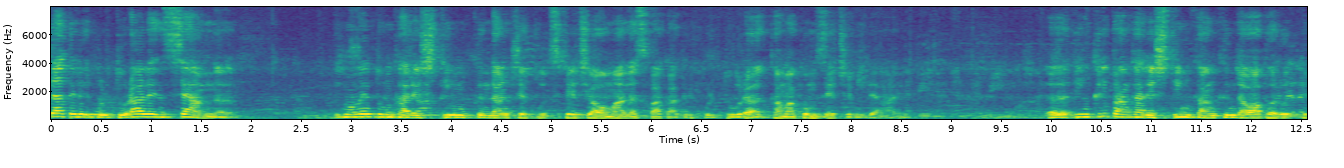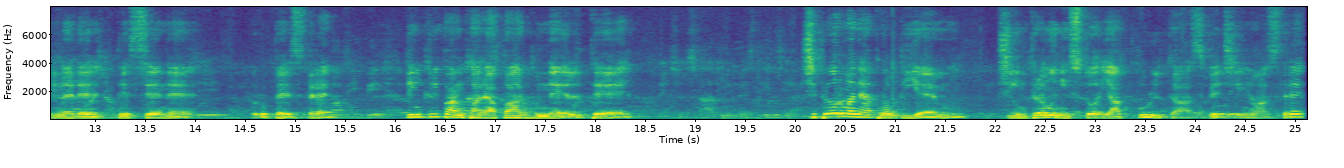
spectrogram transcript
Datele culturale înseamnă din momentul în care știm când a început specia umană să facă agricultură, cam acum 10.000 de ani, din clipa în care știm cam când au apărut primele desene rupestre, din clipa în care apar unelte, și pe urmă ne apropiem și intrăm în istoria cultă a speciei noastre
